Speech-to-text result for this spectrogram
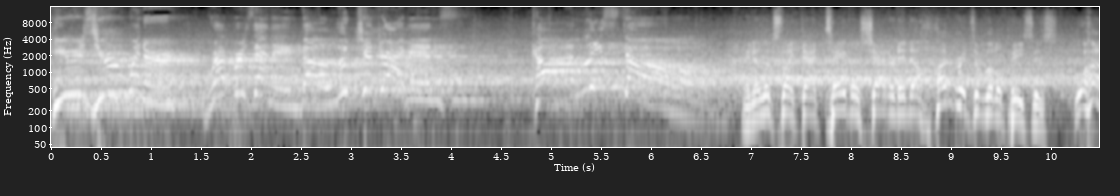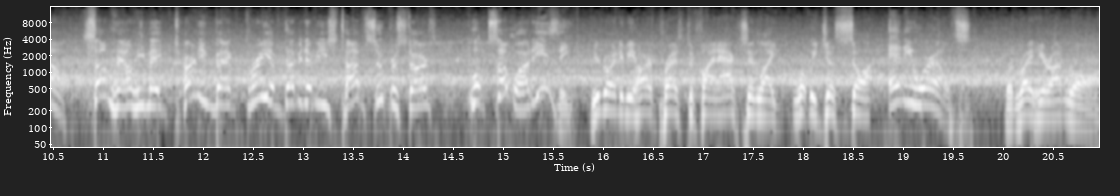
Here's your winner, representing the Lucha Dragons, Kalisto. And it looks like that table shattered into hundreds of little pieces. Wow, somehow he made turning back three of WWE's top superstars look somewhat easy. You're going to be hard-pressed to find action like what we just saw anywhere else, but right here on Raw.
